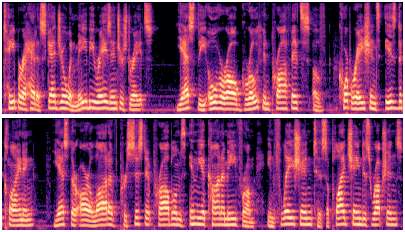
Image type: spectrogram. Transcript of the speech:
taper ahead of schedule and maybe raise interest rates. Yes, the overall growth in profits of corporations is declining. Yes, there are a lot of persistent problems in the economy from inflation to supply chain disruptions.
